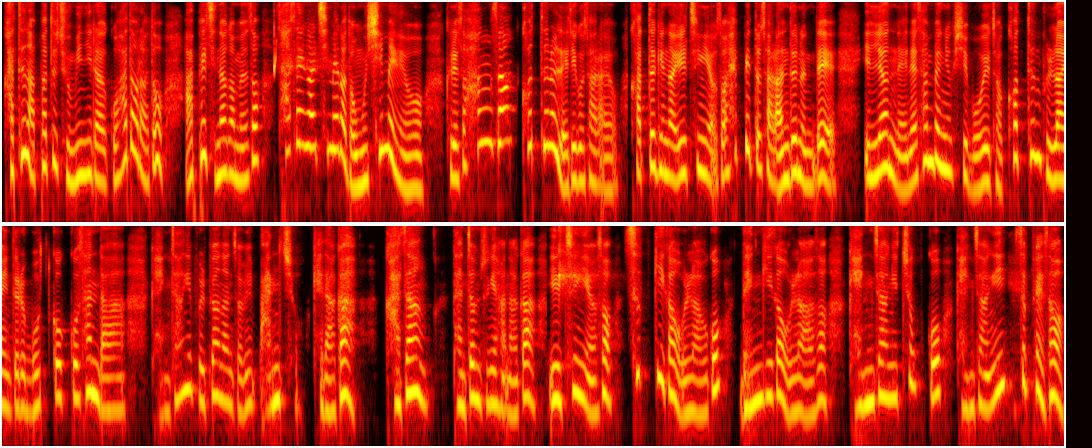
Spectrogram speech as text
같은 아파트 주민이라고 하더라도 앞에 지나가면서 사생활 침해가 너무 심해요. 그래서 항상 커튼을 내리고 살아요. 가뜩이나 1층이어서 햇빛도 잘 안 드는데 1년 내내 365일 저 커튼 블라인드를 못 걷고 산다. 굉장히 불편한 점이 많죠. 게다가 가장 단점 중에 하나가 1층이어서 습기가 올라오고 냉기가 올라와서 굉장히 춥고 굉장히 습해서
